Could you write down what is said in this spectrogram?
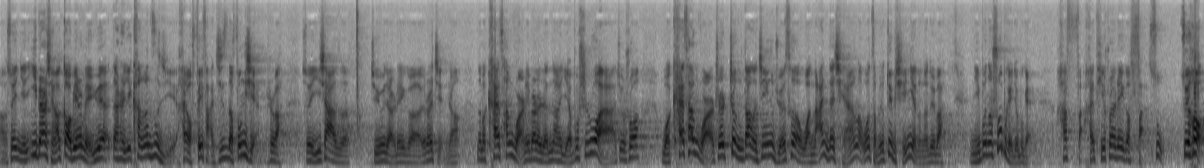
啊，所以你一边想要告别人违约，但是一看看自己还有非法集资的风险，是吧？所以一下子就有点这个有点紧张。那么开餐馆那边的人呢，也不示弱啊，就是说我开餐馆这是正当的经营决策，我拿你的钱了，我怎么就对不起你了呢？对吧？你不能说不给就不给，还反还提出来这个反诉。最后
